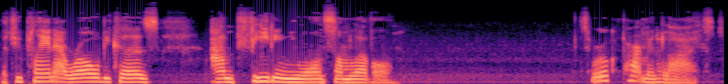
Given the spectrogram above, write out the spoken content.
But you playing that role because I'm feeding you on some level. It's real compartmentalized.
